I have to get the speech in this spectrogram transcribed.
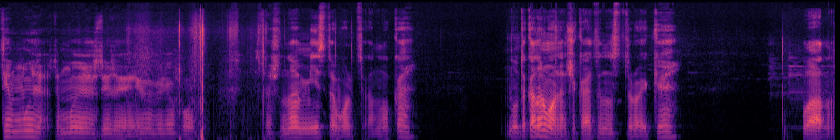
Ти можеш, ти можеш його біля фото. Страшна міста Вольцева. Ну-ка. Ну така нормально, чекайте настройки. Ладно.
